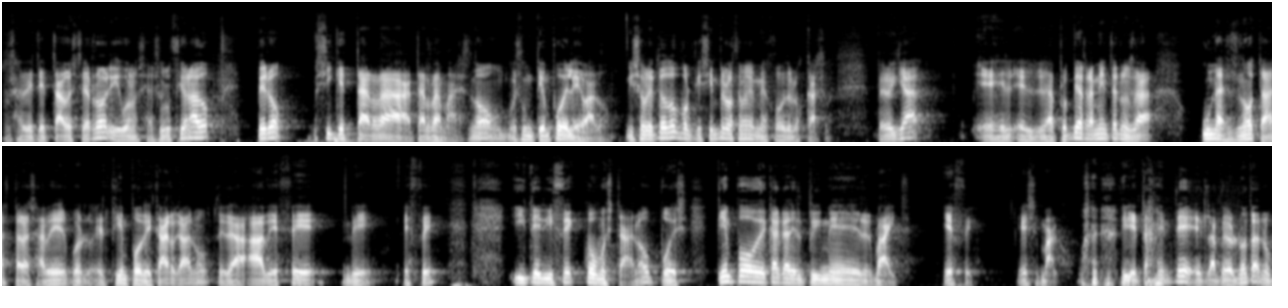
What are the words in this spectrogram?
Pues ha detectado este error y bueno, se ha solucionado. Pero sí que tarda, tarda más, ¿no? Es un tiempo elevado. Y sobre todo porque siempre lo hacemos en el mejor de los casos. Pero ya la propia herramienta nos da unas notas para saber el tiempo de carga, ¿no? Te da A, B, C, D, F y te dice cómo está, ¿no? Pues tiempo de carga del primer byte, F es malo. Directamente es la peor nota, no,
